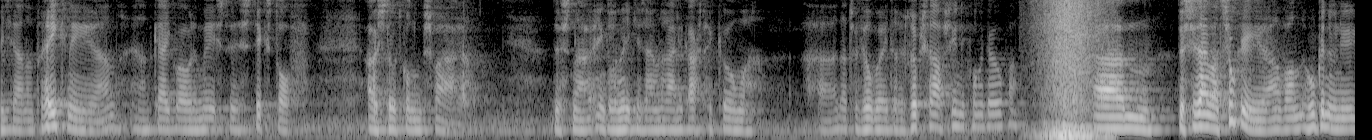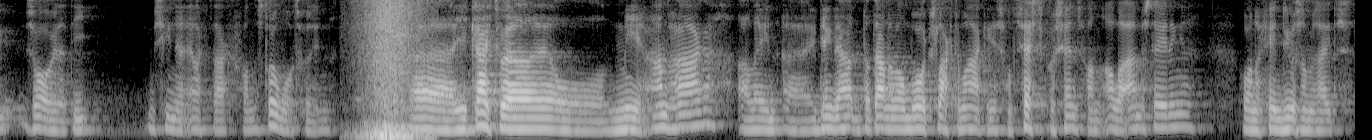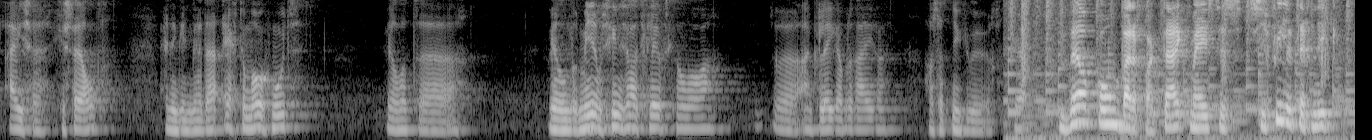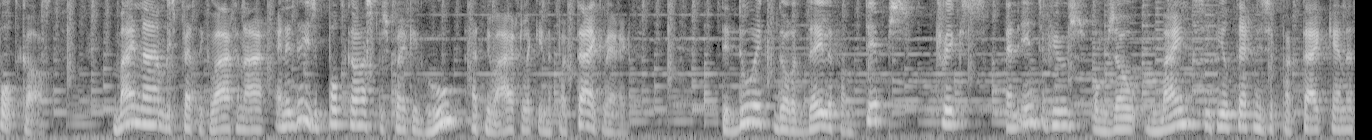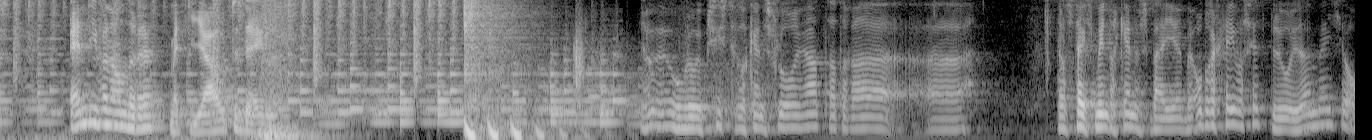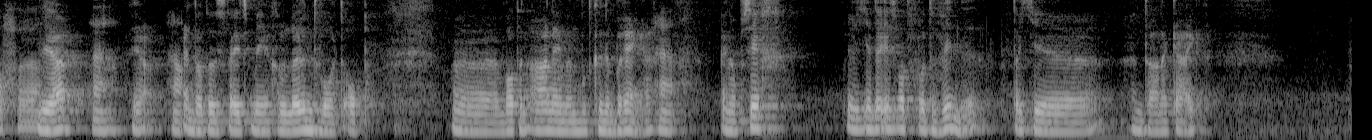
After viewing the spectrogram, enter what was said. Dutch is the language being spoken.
beetje aan het rekenen gegaan en aan het kijken waar we de meeste stikstofuitstoot konden besparen. Dus na enkele weken zijn we er eigenlijk achter gekomen uh, dat we veel betere rupsgraafmachine konden kopen. Um, dus zijn we aan het zoeken gegaan van hoe kunnen we nu zorgen dat die machine elke dag van de stroom wordt voorzien. Uh, je krijgt wel meer aanvragen, alleen uh, ik denk dat, dat daar nog wel een behoorlijk slag te maken is, want 60% van alle aanbestedingen worden nog geen duurzaamheidseisen gesteld. En ik denk dat dat echt omhoog moet. Wil, het, uh, wil er meer machines uitgeleverd gaan worden uh, aan collega-bedrijven als dat nu gebeurt. Ja. Welkom bij de Praktijkmeesters Civiele Techniek podcast. Mijn naam is Patrick Wagenaar en in deze podcast bespreek ik hoe het nu eigenlijk in de praktijk werkt. Dit doe ik door het delen van tips, tricks en interviews om zo mijn civiel-technische praktijkkennis en die van anderen met jou te delen. Precies te veel kennis verloren gaat, dat er uh, uh, dat steeds minder kennis bij, uh, bij opdrachtgevers zit. Bedoel je dat een beetje? Of, ja, ja. ja, en dat er steeds meer geleund wordt op wat een aannemer moet kunnen brengen. Ja. En op zich, weet je, er is wat voor te vinden dat je daarnaar kijkt.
